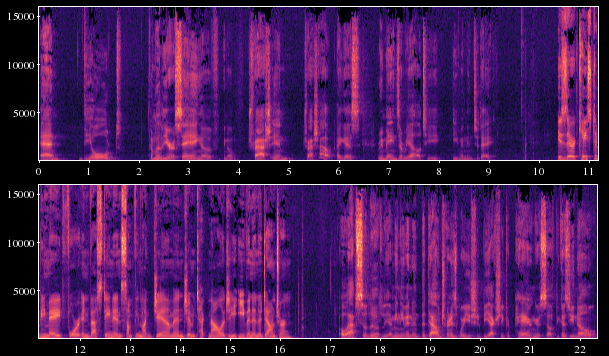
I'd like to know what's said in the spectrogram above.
And the old familiar saying of, you know, trash in, trash out, I guess, remains a reality even in today. Is there a case to be made for investing in something like GIM and GIM technology, even in a downturn? Oh, absolutely. I mean, even the downturn is where you should be actually preparing yourself because you know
